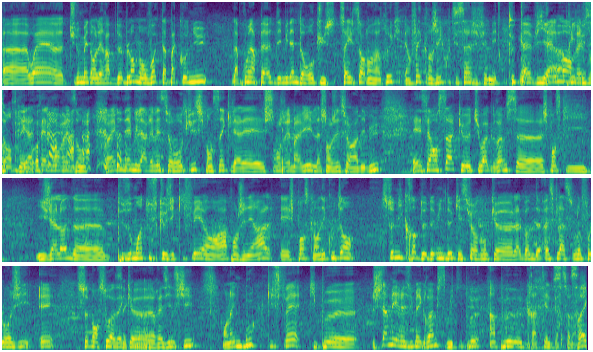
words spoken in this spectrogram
euh, Ouais, tu nous mets dans les raps de blanc, mais on voit que t'as pas connu la première période d'Eminem dans Rocus. Ça, il sort dans un truc. Et en fait, quand j'ai écouté ça, j'ai fait Mais Toute a ta vie a tellement pris du raison. sens, Il a tellement raison. Quand Eminem il est arrivé sur Rocus, je pensais qu'il allait changer ma vie. Il l'a changé sur un début. Et c'est en ça que tu vois, Grums, euh, je pense qu'il. Il jalonne euh, plus ou moins tout ce que j'ai kiffé en rap en général et je pense qu'en écoutant ce microbe de 2002 qui est sur donc euh, l'album de Hustla son et ce morceau avec euh, Rezinski on a une boucle qui se fait qui peut jamais résumer Grumps mais qui peut un peu gratter le personnage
